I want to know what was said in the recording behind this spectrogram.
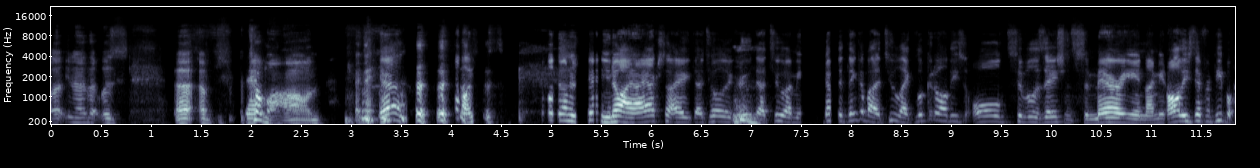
Uh, you know that was uh, uh, Yeah. come on Yeah. totally understand. You know, I, I actually, I, I totally agree with that too. I mean, you have to think about it too. Like, look at all these old civilizations, Sumerian. I mean, all these different people.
